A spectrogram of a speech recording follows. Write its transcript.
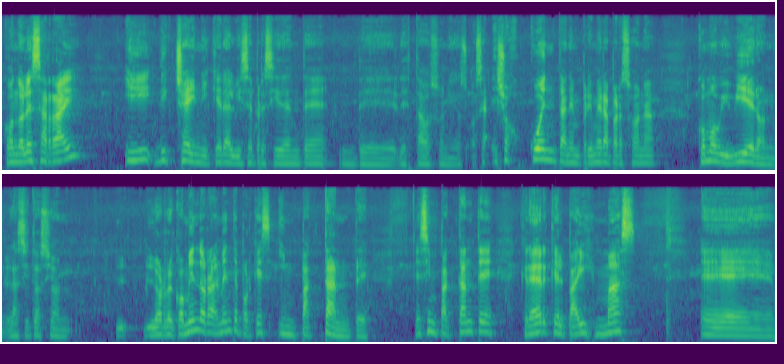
Condoleezza Rice y Dick Cheney, que era el vicepresidente de, Estados Unidos. O sea, ellos cuentan en primera persona cómo vivieron la situación. Lo recomiendo realmente porque es impactante. Es impactante creer que el país más eh,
